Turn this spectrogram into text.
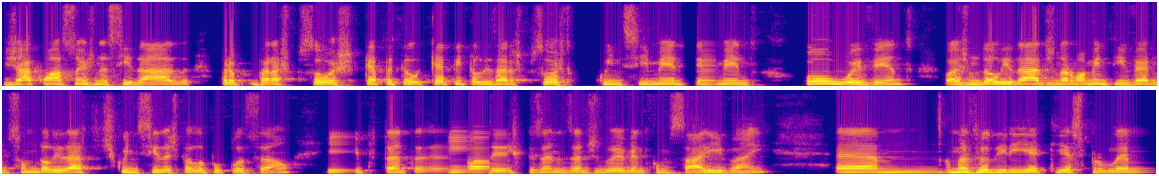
já com ações na cidade, para, para as pessoas, capital, capitalizar as pessoas de conhecimento com o evento. As modalidades, normalmente de inverno, são modalidades desconhecidas pela população e, portanto, dois anos antes do evento começar, e bem, um, mas eu diria que esses problemas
